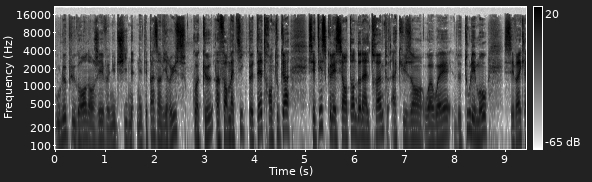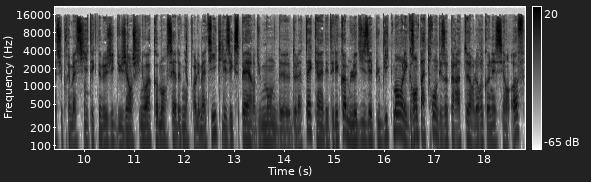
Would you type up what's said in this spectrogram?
où le plus grand danger venu de Chine n'était pas un virus, quoique informatique peut-être. En tout cas, c'était ce que laissait entendre Donald Trump, accusant Huawei de tous les maux? C'est vrai que la suprématie technologique du géant chinois commençait à devenir problématique. Les experts du monde de, la tech hein, et des télécoms le disaient publiquement. Les grands patrons des opérateurs le reconnaissaient en off.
